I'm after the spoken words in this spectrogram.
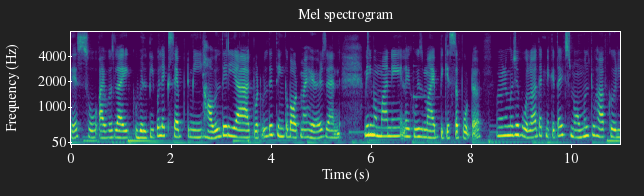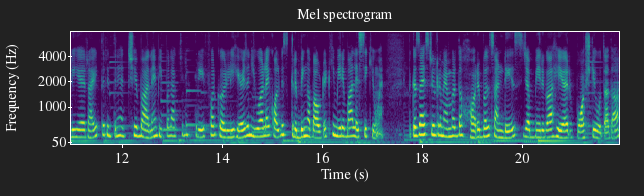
थे. So I was like will people accept me how will they react what will they think about my hairs and मेरी मम्मा ने like who is my biggest supporter उन्होंने मुझे बोला that Nikita it's normal to have curly hair right तेरे इतने अच्छे बाल हैं. People actually crave for curly hairs and you are like always cribbing about it कि मेरे बाल ऐसे क्यों हैं? Because I still remember the horrible Sundays जब मेरे का हेयर वॉश डे होता था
